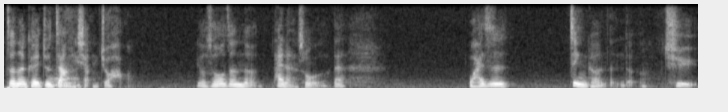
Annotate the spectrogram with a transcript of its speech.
真的可以就这样想就好，有时候真的太难说了。但我还是尽可能的去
